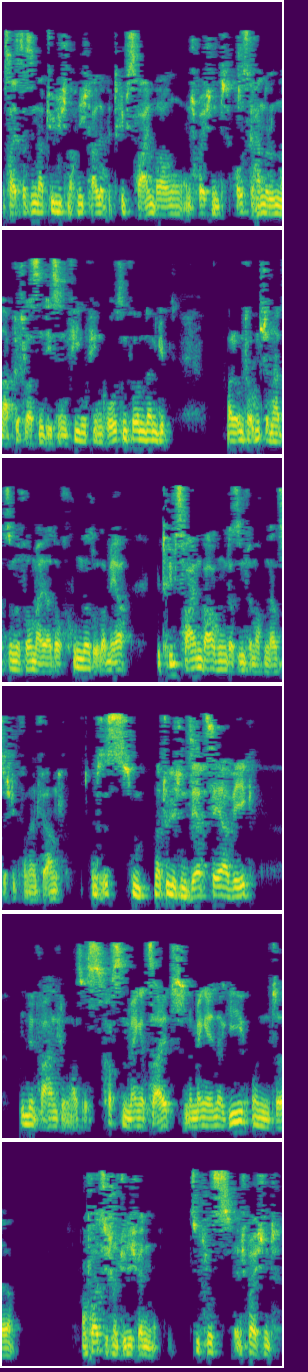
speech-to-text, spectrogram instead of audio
Das heißt, da sind natürlich noch nicht alle Betriebsvereinbarungen entsprechend ausgehandelt und abgeschlossen, die es in vielen, vielen großen Firmen dann gibt. Weil unter Umständen hat so eine Firma ja doch 100 oder mehr Betriebsvereinbarungen, da sind wir noch ein ganzes Stück von entfernt. Und es ist natürlich ein sehr zäher Weg in den Verhandlungen. Also es kostet eine Menge Zeit, eine Menge Energie und äh, man freut sich natürlich, wenn zum Schluss entsprechend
